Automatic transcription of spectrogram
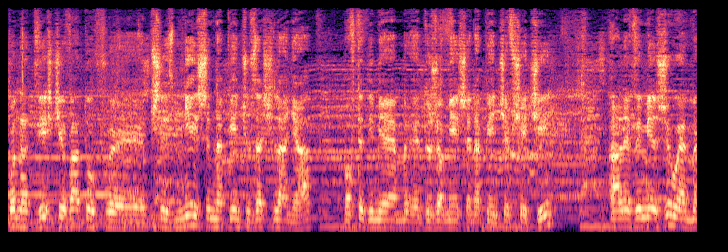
ponad 200 watów e, przy mniejszym napięciu zasilania, bo wtedy miałem e, dużo mniejsze napięcie w sieci, ale wymierzyłem e,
